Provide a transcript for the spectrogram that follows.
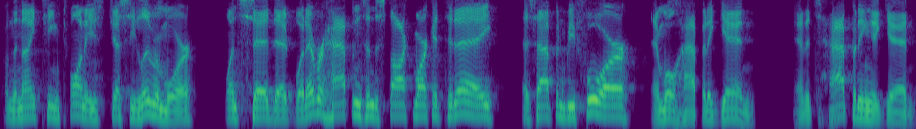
from the 1920s, Jesse Livermore, once said that whatever happens in the stock market today has happened before and will happen again. And it's happening again,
